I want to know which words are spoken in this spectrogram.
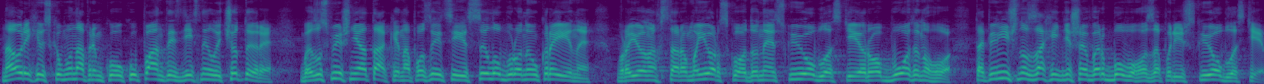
На Оріхівському напрямку окупанти здійснили чотири безуспішні атаки на позиції Сил оборони України в районах Старомайорського Донецької області, Роботиного та північно-західніше Вербового Запорізької області.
